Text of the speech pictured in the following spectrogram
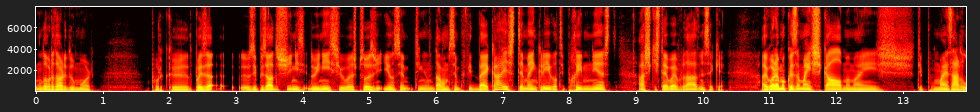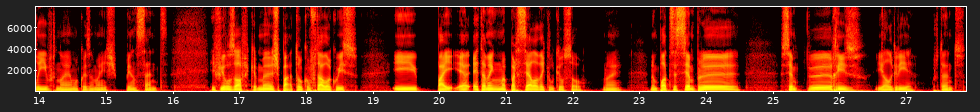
um laboratório de humor. Porque depois a, os episódios do início as pessoas iam sempre, tinham, davam-me sempre feedback, ah, este tema é incrível, tipo, rimo neste, acho que isto é verdade, não sei o quê. Agora é uma coisa mais calma, mais tipo, mais ar livre, não é? Uma coisa mais pensante e filosófica, mas pá, estou confortável com isso e pá, é, é, também uma parcela daquilo que eu sou, não é? Não pode ser sempre, sempre riso e alegria. Portanto,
